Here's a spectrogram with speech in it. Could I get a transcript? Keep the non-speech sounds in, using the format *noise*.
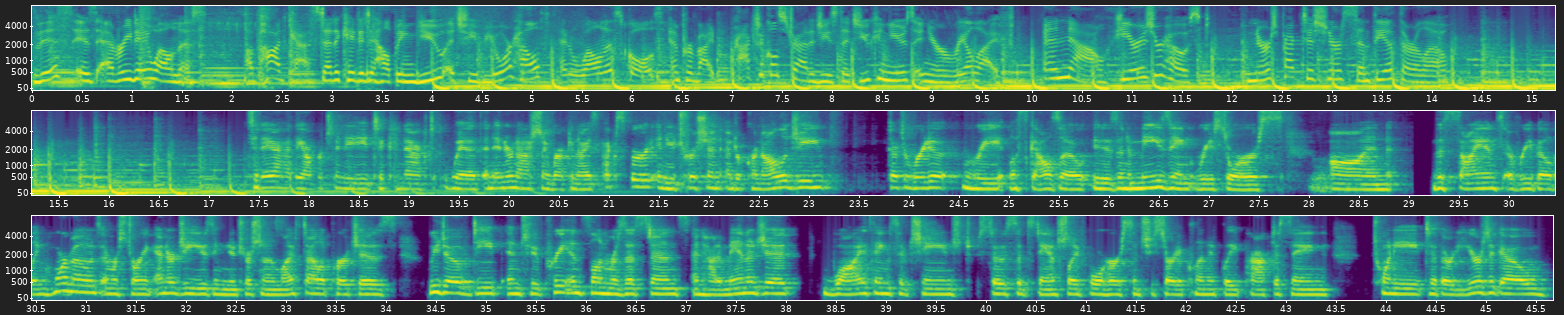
This is Everyday Wellness, a podcast dedicated to helping you achieve your health and wellness goals and provide practical strategies that you can use in your real life. And now, here is your host, nurse practitioner Cynthia Thurlow. Today, I had the opportunity to connect with an internationally recognized expert in nutrition endocrinology. Dr. Ritamarie Loscalzo is an amazing resource on the science of rebuilding hormones and restoring energy using nutrition and lifestyle approaches. We dove deep into pre insulin resistance and how to manage it, why things have changed so substantially for her since she started clinically practicing 20 to 30 years ago,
